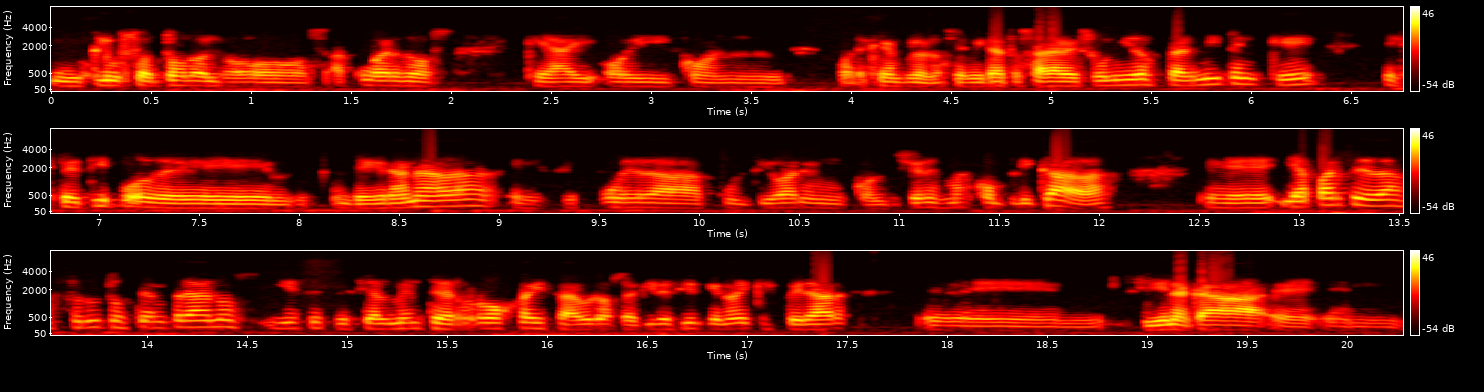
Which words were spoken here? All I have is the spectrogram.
incluso todos los acuerdos que hay hoy con, por ejemplo, los Emiratos Árabes Unidos, permiten que este tipo de, granada eh, se pueda cultivar en condiciones más complicadas. Eh, y aparte da frutos tempranos y es especialmente roja y sabrosa. Quiere decir que no hay que esperar, eh, si bien acá en,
